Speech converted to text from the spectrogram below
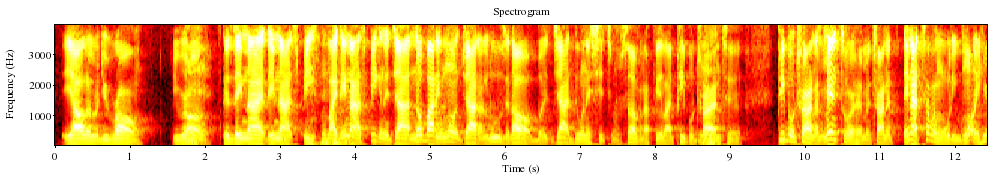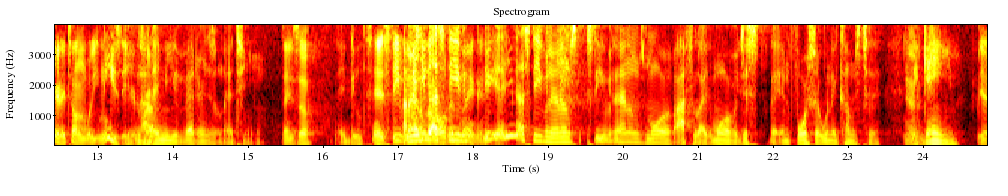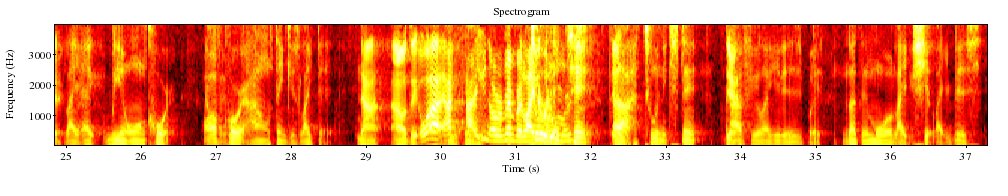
y'all are you wrong. You wrong because they not they not speak like they not speaking to Ja. Nobody want Ja to lose at all, but Ja doing this shit to himself. And I feel like people trying to people trying to mentor him and trying to they not telling him what he want to hear. They telling him what he needs to hear. Nah, bro. they need veterans on that team. Think so? They do. Yeah, Steven I mean, you got Adams, Steven. You, yeah, you got Steven Adams. Steven Adams more of I feel like more of a just the enforcer when it comes to the game. Yeah. like I, being on court. Off court, I don't think it's like that. Nah, I don't think. Well, I, I, I you know remember like to the an rumors? extent, Yeah. ah, to an extent, Yeah. I feel like it is, but nothing more like shit like this.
